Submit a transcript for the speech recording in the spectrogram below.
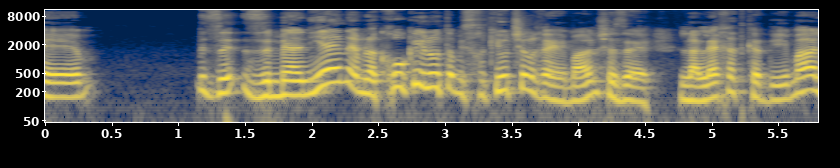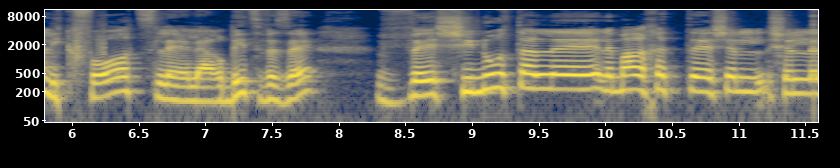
אה, זה, זה מעניין, הם לקחו כאילו את המשחקיות של Rayman, שזה ללכת קדימה, לקפוץ, להרביץ וזה, ושינו אותה למערכת אה, של, של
